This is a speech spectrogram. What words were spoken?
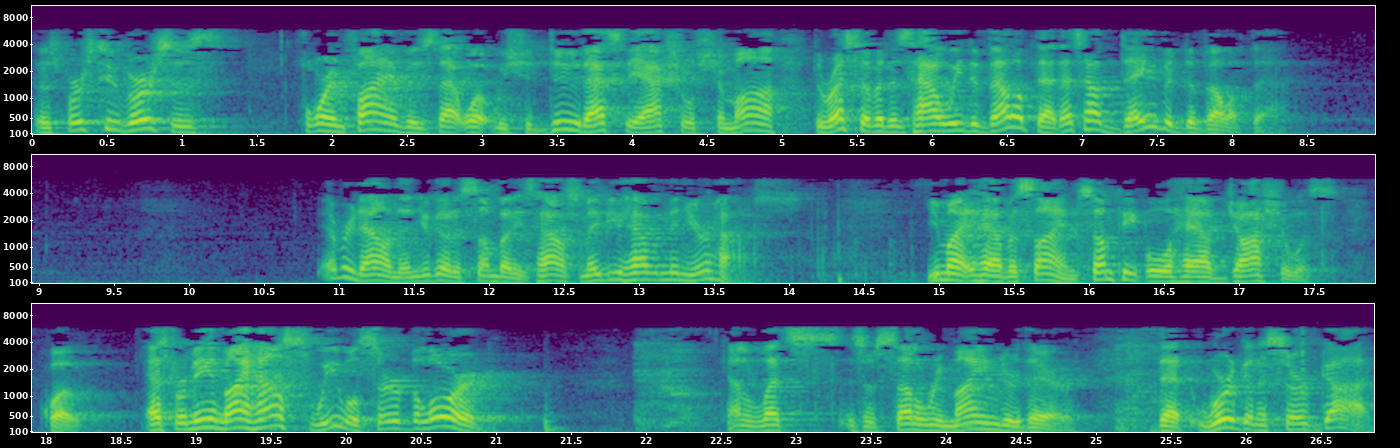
Those first two verses, four and five, is that what we should do? That's the actual Shema. The rest of it is how we develop that. That's how David developed that. Every now and then you go to somebody's house. Maybe you have them in your house. You might have a sign. Some people will have Joshua's quote. As for me and my house, we will serve the Lord. Kind of lets, is a subtle reminder there that we're going to serve God.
